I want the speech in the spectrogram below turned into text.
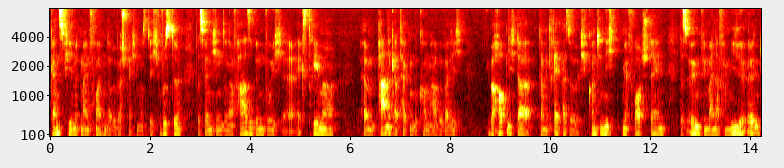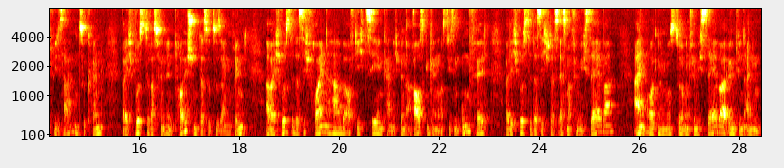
ganz viel mit meinen Freunden darüber sprechen musste. Ich wusste, dass wenn ich in so einer Phase bin, wo ich äh, extreme ähm, Panikattacken bekommen habe, weil ich überhaupt nicht da, damit, also ich konnte nicht mir vorstellen, das irgendwie meiner Familie irgendwie sagen zu können, weil ich wusste, was für eine Enttäuschung das sozusagen bringt. Aber ich wusste, dass ich Freunde habe, auf die ich zählen kann. Ich bin rausgegangen aus diesem Umfeld, weil ich wusste, dass ich das erstmal für mich selber einordnen musste und für mich selber irgendwie in einem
